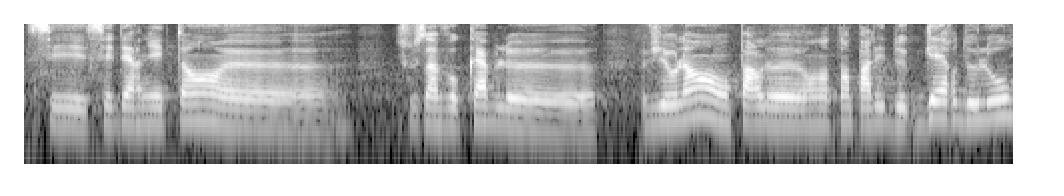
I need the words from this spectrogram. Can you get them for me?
ces, ces, derniers temps euh, sous un vocable euh, violent. On, parle, on entend parler de guerre de l'eau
